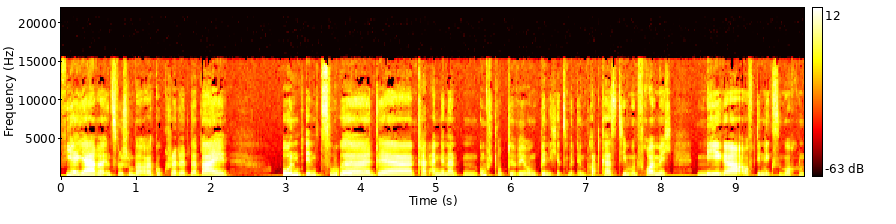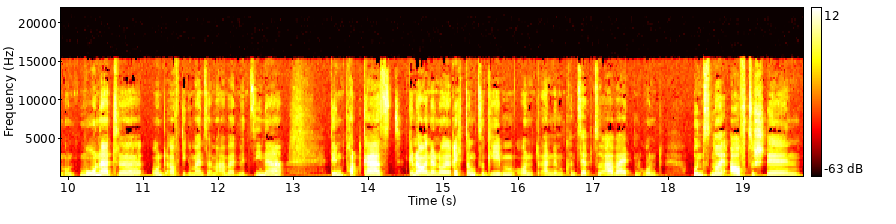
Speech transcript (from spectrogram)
vier Jahre inzwischen bei EucoCredit dabei und im Zuge der gerade angenannten Umstrukturierung bin ich jetzt mit im Podcast-Team und freue mich mega auf die nächsten Wochen und Monate und auf die gemeinsame Arbeit mit Sina, den Podcast genau in eine neue Richtung zu geben und an dem Konzept zu arbeiten und uns neu aufzustellen.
